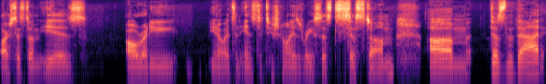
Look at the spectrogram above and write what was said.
our system is already you know it's an institutionalized racist system um, does that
